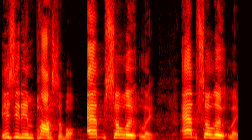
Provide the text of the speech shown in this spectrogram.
Is it impossible? Absolutely. Absolutely.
